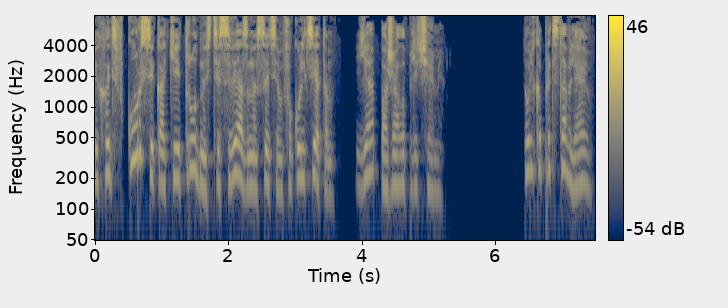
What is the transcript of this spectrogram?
«Ты хоть в курсе, какие трудности связаны с этим факультетом?» Я пожала плечами. «Только представляю».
